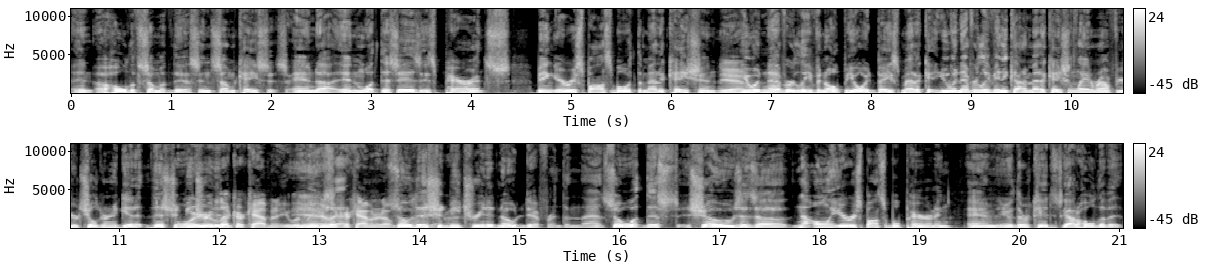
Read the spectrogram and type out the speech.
a hold of some of this in some cases, and uh, and what this is is parents being irresponsible with the medication. Yeah. You would never leave an opioid based medication. You would never leave any kind of medication laying around for your children to get it. This should Or be your liquor cabinet. You wouldn't leave your liquor cabinet open. so this should be treated no different than that. So what this shows is uh, not only irresponsible parenting, and you know, their kids got a hold of it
